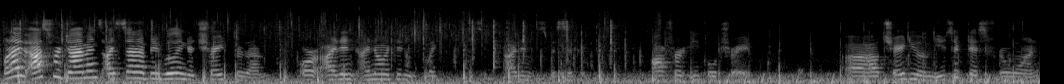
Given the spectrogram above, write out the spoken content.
When I've asked for diamonds, I said I'd be willing to trade for them. Or I didn't. I know it didn't like. I didn't specifically offer equal trade. Uh, I'll trade you a music disc for one.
